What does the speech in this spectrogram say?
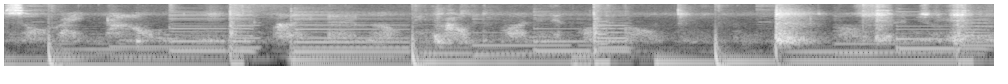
So right now, I am helping out on an article. Um, let me show you.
